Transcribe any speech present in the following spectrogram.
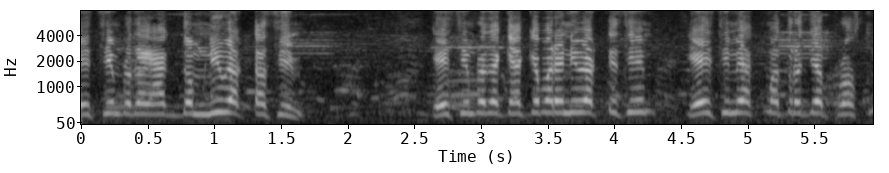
এই সিমটা থাকে একদম নিউ একটা সিম এই সিমটা থেকে একেবারে নিউ একটি সিম এই সিমে একমাত্র যে প্রশ্ন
